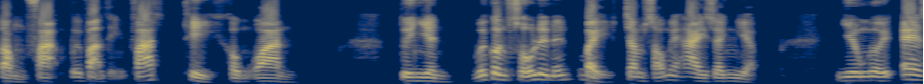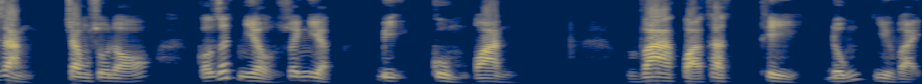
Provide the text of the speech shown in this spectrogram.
tòng phạm với Vạn Thịnh Phát thì không oan. Tuy nhiên với con số lên đến 762 doanh nghiệp, nhiều người e rằng trong số đó có rất nhiều doanh nghiệp bị cùm oan. Và quả thật thì đúng như vậy.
